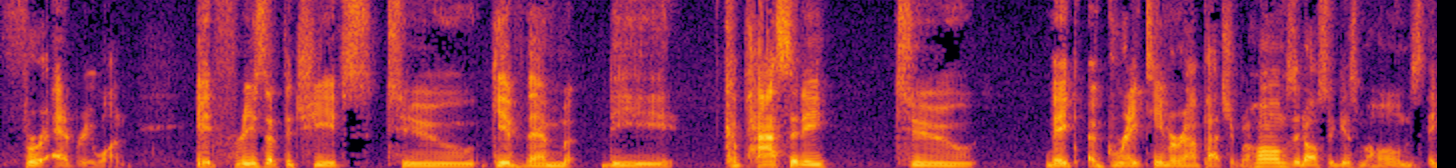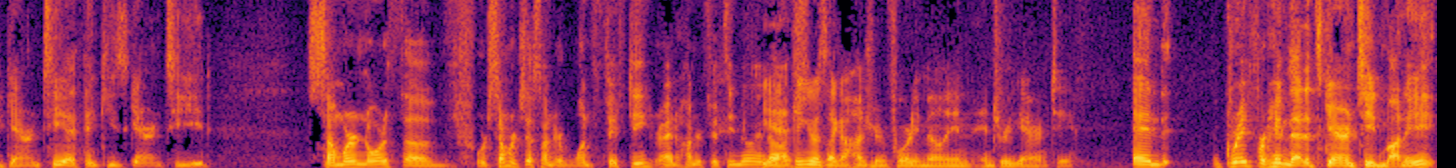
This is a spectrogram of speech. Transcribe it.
for everyone. It frees up the Chiefs to give them the capacity to make a great team around Patrick Mahomes. It also gives Mahomes a guarantee. I think he's guaranteed somewhere north of or somewhere just under 150, right? 150 million. Yeah, I think it was like 140 million injury guarantee. And great for him that it's guaranteed money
